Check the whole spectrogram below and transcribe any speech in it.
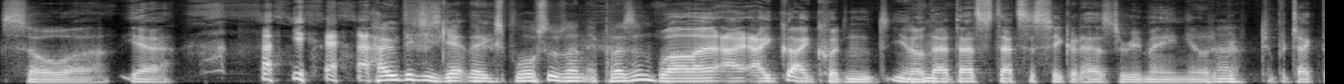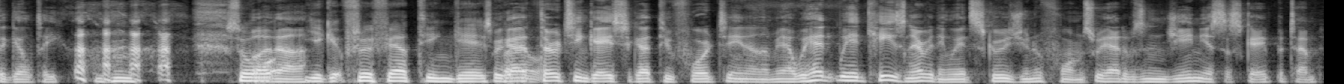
So uh, yeah. yeah. How did you get the explosives into prison? Well, I, I, I couldn't. You know that that's that's a secret has to remain. You know to, to protect the guilty. So But, uh, you get through 13 gates. We got 13 gates. We got through 14 of them. Yeah, we had we had keys and everything. We had screws, uniforms. We had it was an ingenious escape attempt.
